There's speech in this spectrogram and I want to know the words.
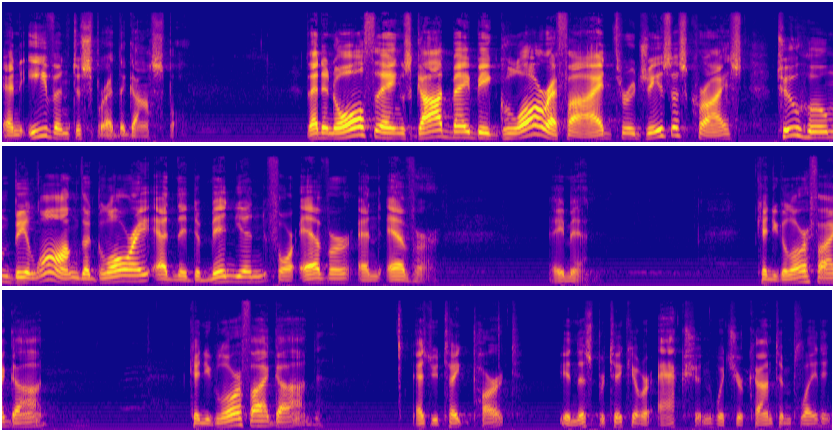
and even to spread the gospel that in all things God may be glorified through Jesus Christ, to whom belong the glory and the dominion forever and ever. Amen. Can you glorify God? Can you glorify God as you take part in this particular action which you're contemplating?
